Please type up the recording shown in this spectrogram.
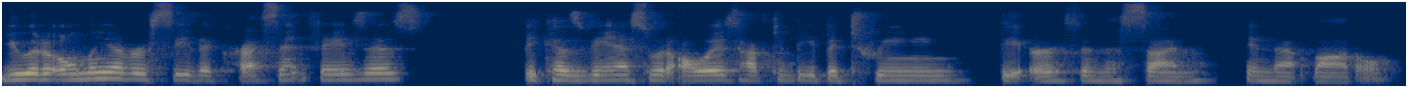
you would only ever see the crescent phases because Venus would always have to be between the Earth and the sun in that model.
